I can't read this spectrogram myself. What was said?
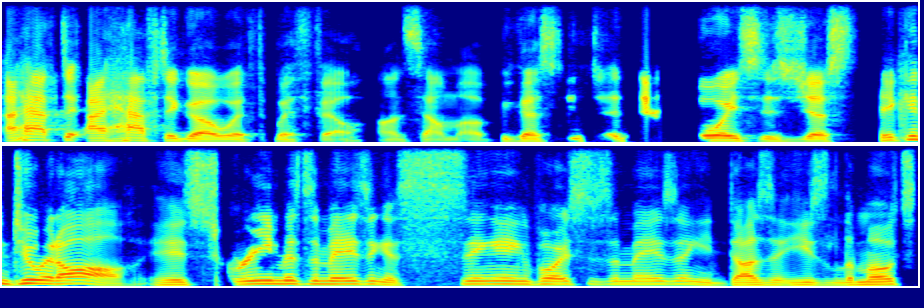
I have to I have to go with with Phil Anselmo because that voice is just He can do it all. His scream is amazing. His singing voice is amazing. He does it. He's the most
